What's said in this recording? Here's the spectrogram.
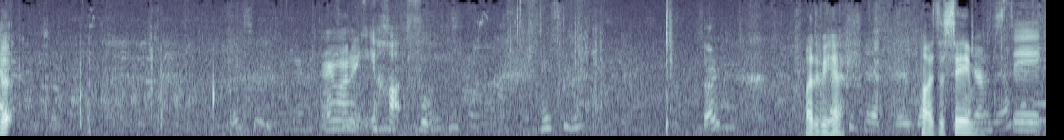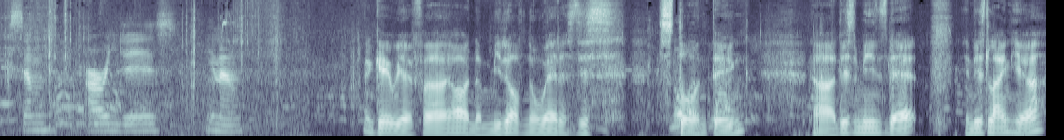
But I want to eat hot food. Sorry? What do we have? Oh, it's the same. Drumstick, some oranges. you know. Okay, we have uh, out in the middle of nowhere. There's this stone thing. Uh, this means that in this line here,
